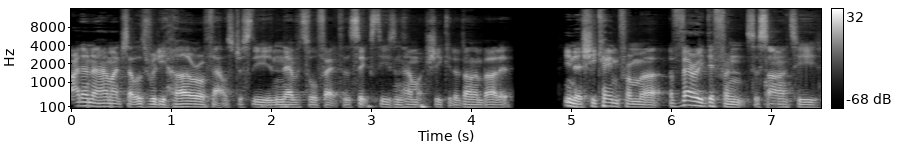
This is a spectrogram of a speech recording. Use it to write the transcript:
I don't know how much that was really her or if that was just the inevitable effect of the 60s and how much she could have done about it. You know, she came from a, a very different society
